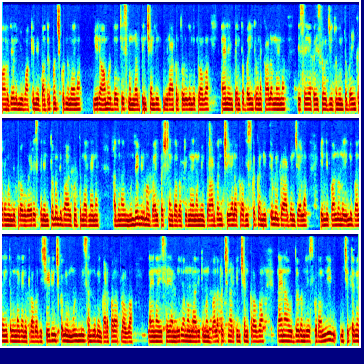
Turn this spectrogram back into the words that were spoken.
మా హృదయంలో మీ వాక్యం భద్రపరచుకున్న భద్రపరచుకున్నమైనా మీరు ఆమోద దయచేసి మనం నడిపించండి. మీరు అక్కడ తొలగింది ప్రభావ ఆయన ఇంకెంత భయంకరమైన కాలంలో ఈసయ్య క్రైస్తవ జీవితం ఎంత భయంకరంగా ఉంది ప్రభావ వైరస్ ఎంతో మంది బాధపడుతున్నారు నైనా అది నాకు ముందే మీరు మాకు బయలుపరిచినారు కాబట్టి నేను మేము ప్రార్థన చేయాలా ప్రభావ ఇసుక నిత్యం మేము ప్రార్థన చేయాలా? ఎన్ని పనులు ఎన్ని బలహీతలు ఉన్నా కానీ ప్రభావ ఛేదించుకో మేము మీ సందులో మేము గడపాలా ప్రభావ నైనా ఈసయ్య మీరే మమ్మల్ని అడిగి మనం బలపరిచి నడిపించండి ప్రభావ నైనా ఉద్యోగం చేసుకోవడం అన్ని మీ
